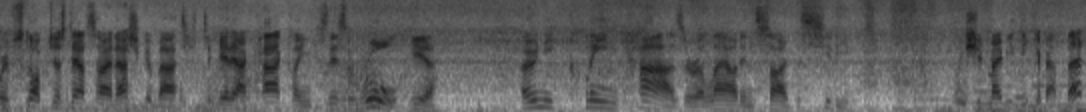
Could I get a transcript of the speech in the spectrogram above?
We've stopped just outside Ashgabat to get our car clean because there's a rule here. Only clean cars are allowed inside the city. We should maybe think about that.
